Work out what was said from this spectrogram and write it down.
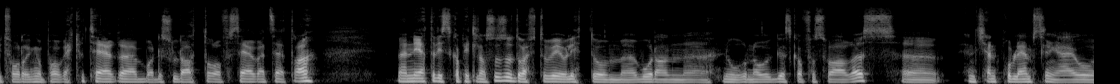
Utfordringer på å rekruttere både soldater og offiserer etc. Men i et av disse kapitlene også så drøfter vi jo litt om hvordan Nord-Norge skal forsvares. En kjent problemstilling er jo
